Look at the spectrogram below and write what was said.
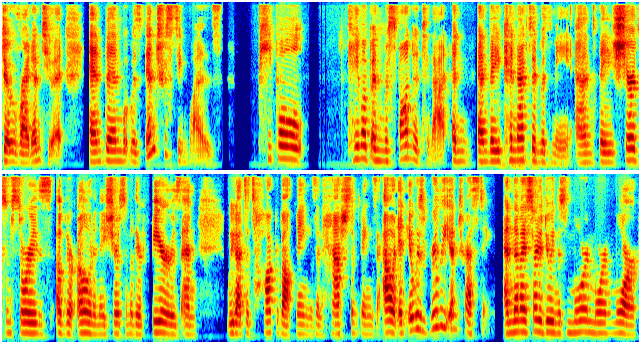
dove right into it. And then what was interesting was people came up and responded to that and and they connected with me and they shared some stories of their own and they shared some of their fears and we got to talk about things and hash some things out and it was really interesting and then i started doing this more and more and more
